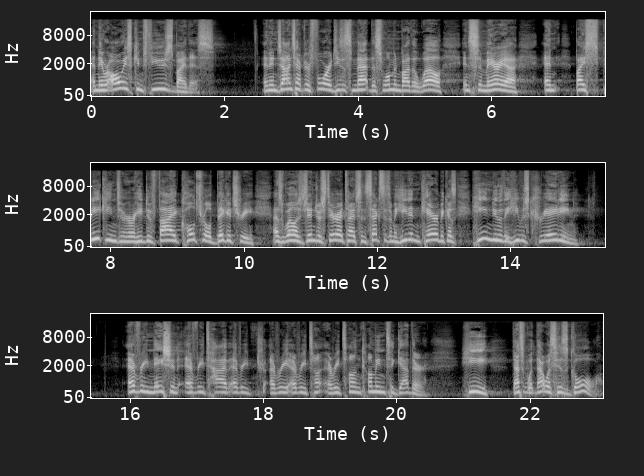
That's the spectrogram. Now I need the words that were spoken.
And they were always confused by this. And in John chapter 4, Jesus met this woman by the well in Samaria. And by speaking to her, he defied cultural bigotry as well as gender stereotypes and sexism. He didn't care because he knew that he was creating every nation, every tribe, every, every, every, tongue, every tongue coming together. He, that's what, that was his goal.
